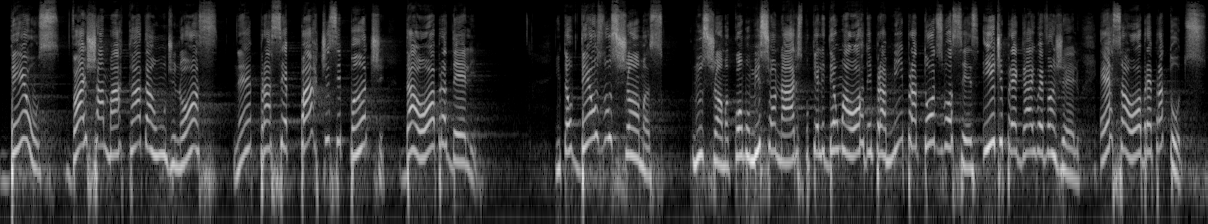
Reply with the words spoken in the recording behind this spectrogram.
Deus vai chamar cada um de nós, né, para ser participante da obra dele. Então Deus nos chama, nos chama como missionários, porque ele deu uma ordem para mim e para todos vocês, e de pregar o evangelho. Essa obra é para todos.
